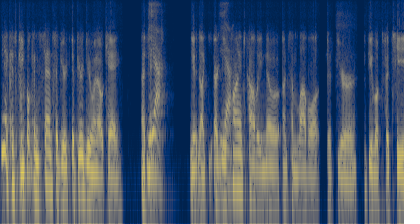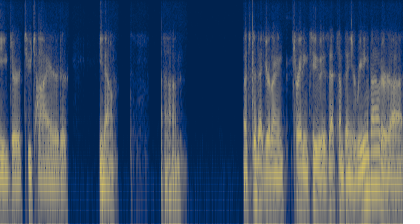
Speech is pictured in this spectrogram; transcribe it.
Yeah, because people can sense if you're if you're doing okay. I think. Yeah. You, like your yeah. clients probably know on some level if you're if you look fatigued or too tired or you know um, that's good that you're learning trading too is that something you're reading about or uh,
